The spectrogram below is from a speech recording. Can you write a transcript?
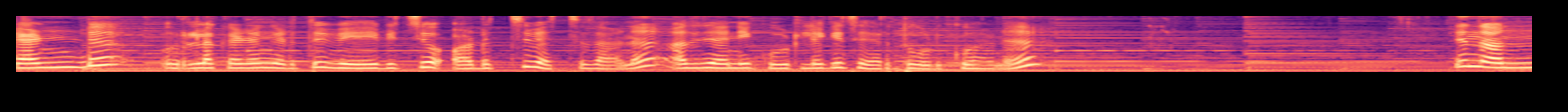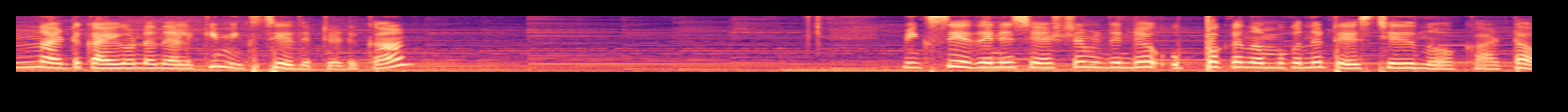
രണ്ട് ഉരുളക്കിഴങ്ങ് എടുത്ത് വേവിച്ച് ഉടച്ച് വെച്ചതാണ്. അത് ഞാൻ ഈ കൂട്ടിലേക്ക് ചേർത്ത് കൊടുക്കുവാണ്. ഇത് നന്നായിട്ട് കൈകൊണ്ട് ഇളക്കി മിക്സ് ചെയ്തിട്ടെടുക്കാം. മിക്സ് ചെയ്തതിന് ശേഷം ഇതിന്റെ ഉപ്പൊക്കെ നമുക്കൊന്ന് ടേസ്റ്റ് ചെയ്ത് നോക്കാം കേട്ടോ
